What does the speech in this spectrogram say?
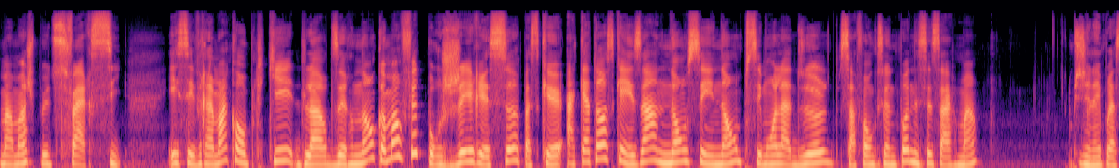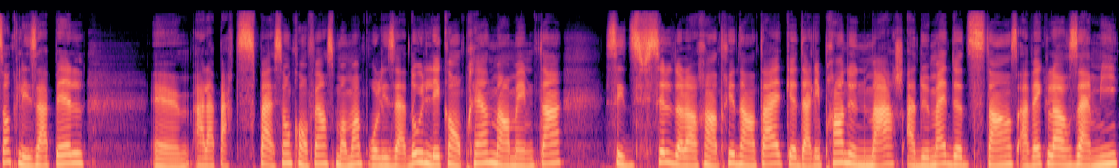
Maman, je peux-tu faire ci? Et c'est vraiment compliqué de leur dire non. Comment vous faites pour gérer ça? Parce que à 14-15 ans, non, c'est non, puis c'est moi l'adulte, ça fonctionne pas nécessairement. Puis j'ai l'impression que les appels euh, à la participation qu'on fait en ce moment pour les ados, ils les comprennent, mais en même temps, c'est difficile de leur rentrer dans la tête que d'aller prendre une marche à deux mètres de distance avec leurs amis,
